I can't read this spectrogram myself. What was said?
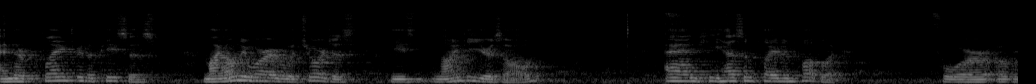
and they're playing through the pieces. My only worry with George is he's 90 years old and he hasn't played in public for over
